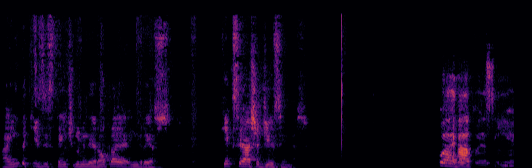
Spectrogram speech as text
ainda que existente no Mineirão, para ingresso. O que, que você acha disso, Inês? Uai, Rafa, assim,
